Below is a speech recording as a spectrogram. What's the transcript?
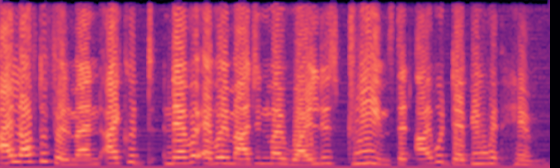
I loved the film, and I could never ever imagine my wildest dreams that I would debut with him.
